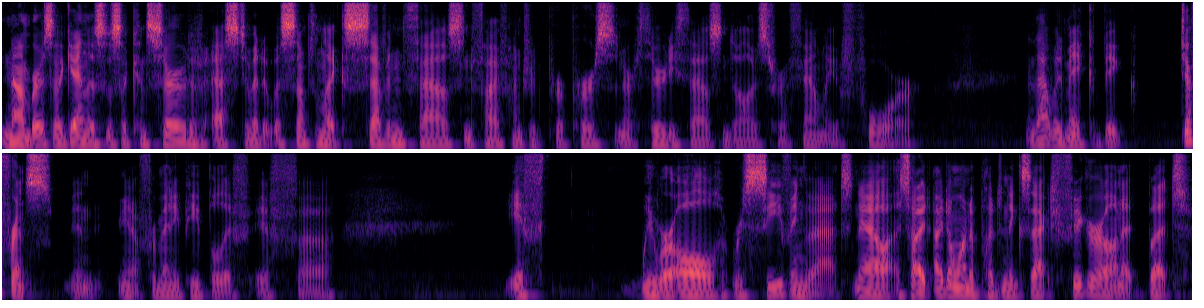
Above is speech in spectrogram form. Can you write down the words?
numbers, again, this was a conservative estimate, it was something like 7,500 per person or $30,000 for a family of four. And that would make a big difference in, you know, for many people if, if, uh, if we were all receiving that. Now, so I, I, don't want to put an exact figure on it, but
